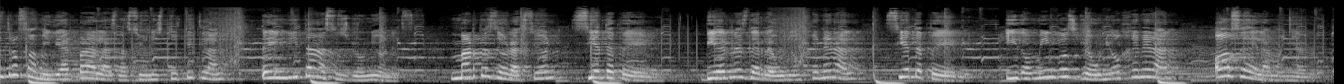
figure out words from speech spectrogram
Centro Familiar para las Naciones Tutitlán te invita a sus reuniones. Martes de oración 7 pm, viernes de reunión general 7 pm y domingos reunión general 11 de la mañana.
